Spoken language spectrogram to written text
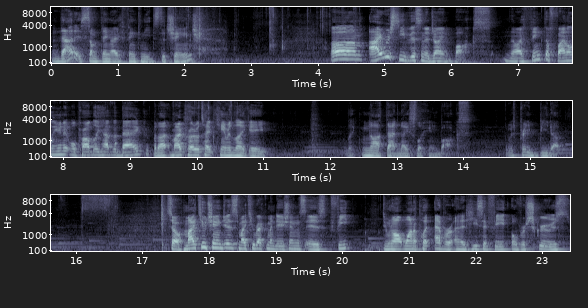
that is something I think needs to change. Um, I received this in a giant box. Now I think the final unit will probably have a bag, but I, my prototype came in like a, like not that nice looking box. It was pretty beat up. So my two changes, my two recommendations is feet. Do not want to put ever an adhesive feet over screws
